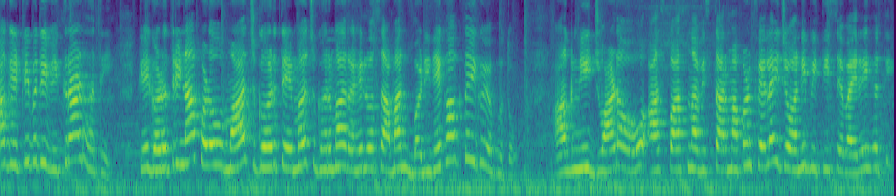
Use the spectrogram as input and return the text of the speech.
આગ એટલી બધી વિકરાળ હતી કે ગણતરીના પળોમાં જ ઘર તેમજ ઘરમાં રહેલો સામાન બળીને ખાક થઈ ગયો હતો. આગની જ્વાળાઓ આસપાસના વિસ્તારમાં પણ ફેલાઈ જવાની ભીતિ સેવાઈ રહી હતી,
